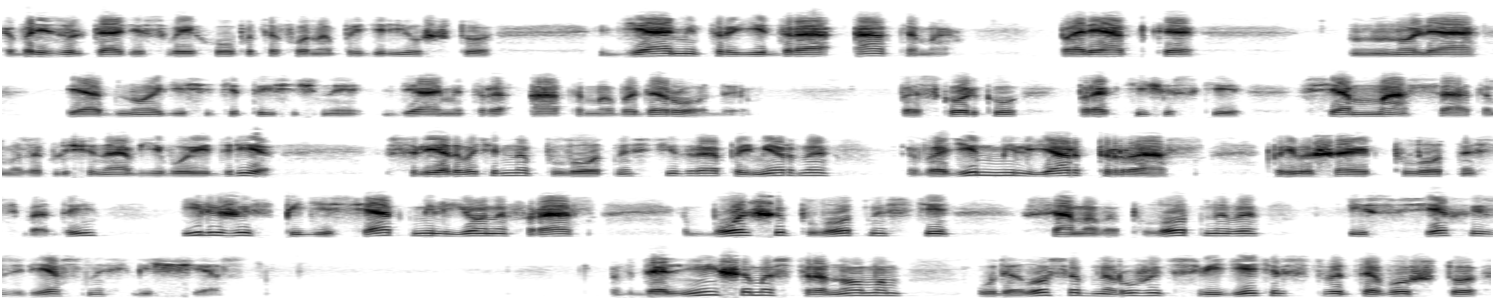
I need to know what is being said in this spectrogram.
В результате своих опытов он определил, что диаметр ядра атома порядка 0,1 диаметра атома водорода. Поскольку практически вся масса атома заключена в его ядре, следовательно, плотность ядра примерно в 1 миллиард раз превышает плотность воды или же в 50 миллионов раз больше плотности самого плотного из всех известных веществ. В дальнейшем астрономам удалось обнаружить свидетельство того, что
